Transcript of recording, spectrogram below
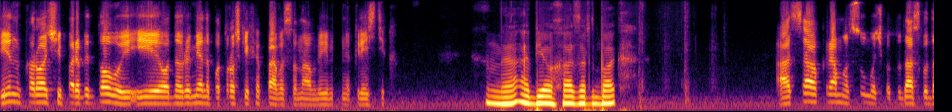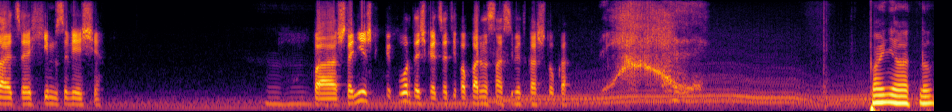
Він, коротше, перебинтовує і одновременно потрошки хп встановлює на крестик. Да, а біохазард бак. А ця окрема сумочка, туди складаються хім з вещі. По штанішки, курточка, це типа переносна собі така штука. Понятно.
